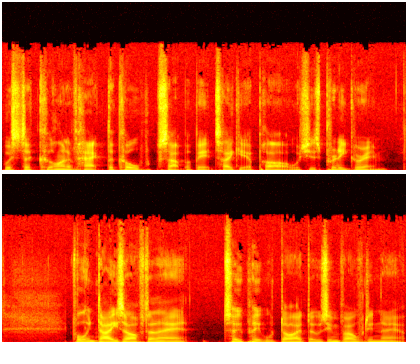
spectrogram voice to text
was to kind of hack the corpse up a bit, take it apart, which is pretty grim. Fourteen days after that, two people died that was involved in that.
